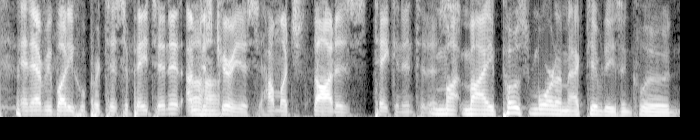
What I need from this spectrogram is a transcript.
and everybody who participates in it. I'm just curious how much thought is taken into this. My, my post mortem activities include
